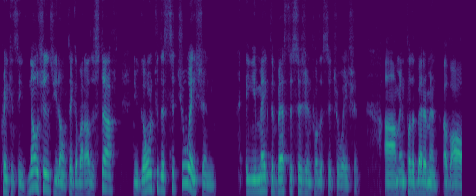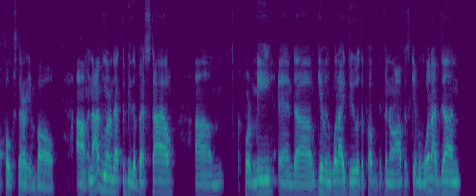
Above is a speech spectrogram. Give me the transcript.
preconceived notions. You don't think about other stuff. You go into the situation and you make the best decision for the situation um, and for the betterment of all folks that are involved. Um, and I've learned that to be the best style um, for me. And uh, given what I do at the Public Defender Office, given what I've done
